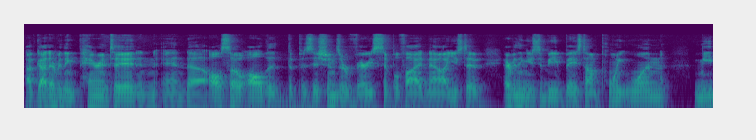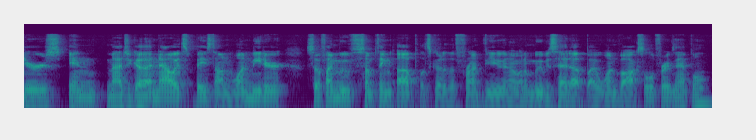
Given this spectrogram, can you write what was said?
I've got everything parented, and and uh, also all the the positions are very simplified now. I used to everything used to be based on 0.1 meters in Magica, and now it's based on one meter. So if I move something up, let's go to the front view, and I want to move his head up by one voxel, for example,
